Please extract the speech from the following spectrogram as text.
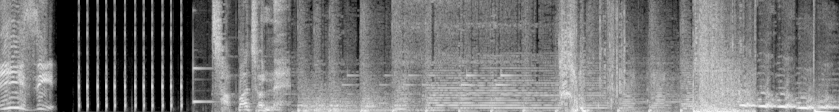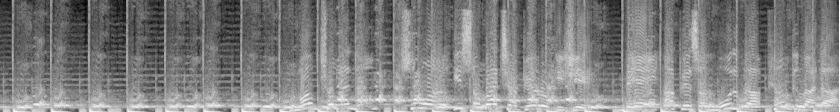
이지. 자빠졌네. 놈. 소원 있어봤자 벼룩이지. 내 앞에선 모두가 평등하다.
